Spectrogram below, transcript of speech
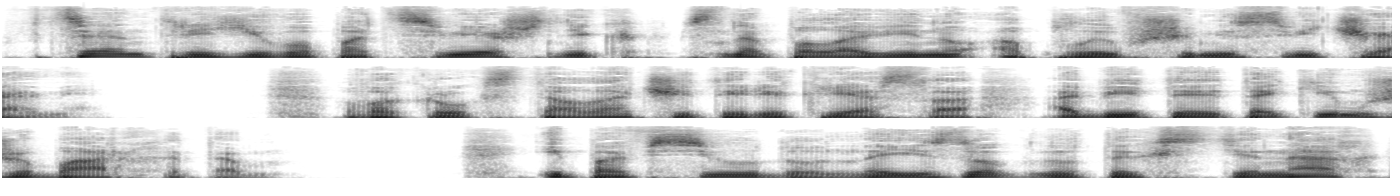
В центре его подсвечник с наполовину оплывшими свечами. Вокруг стола четыре кресла, обитые таким же бархатом. И повсюду на изогнутых стенах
